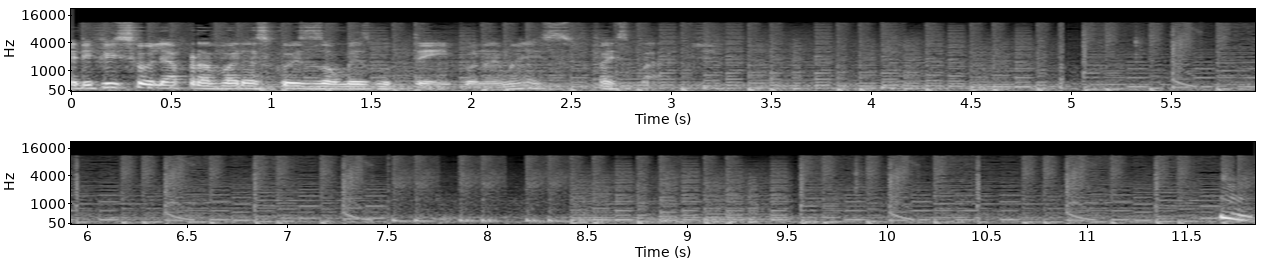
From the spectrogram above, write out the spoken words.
É difícil olhar para várias coisas ao mesmo tempo, né? Mas faz parte. Hum.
